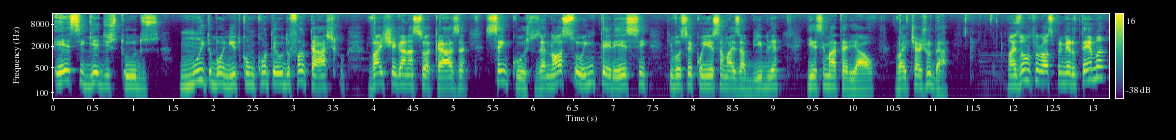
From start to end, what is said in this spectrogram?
esse guia de estudos muito bonito, com um conteúdo fantástico, vai chegar na sua casa sem custos. É nosso interesse que você conheça mais a Bíblia e esse material vai te ajudar. Mas vamos para o nosso primeiro tema?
